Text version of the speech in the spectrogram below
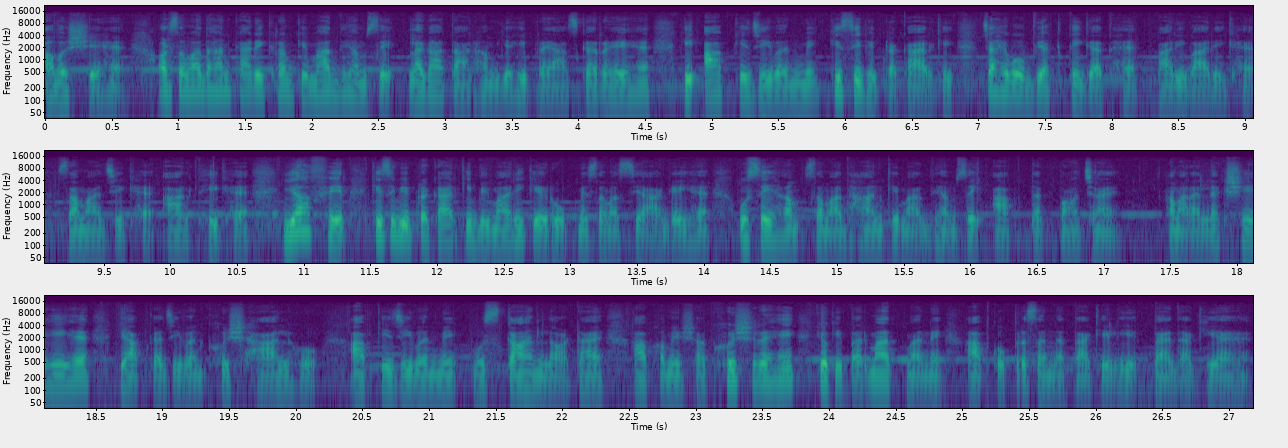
अवश्य है। और समाधान कार्यक्रम के माध्यम से लगातार हम यही प्रयास कर रहे हैं कि आपके जीवन में किसी भी प्रकार की, चाहे वो व्यक्तिगत है, पारिवारिक है, सामाजिक है, आर्थिक है, या फिर किसी भी प्रकार की बीमारी के रूप में समस्या आ गई है, उसे हम समाधान के माध्यम से आप तक पहुँचाएँ। हमारा लक्ष्य यही है कि आपका जीवन खुशहाल हो, आपके जीवन में मुस्कान लौट आए, आप हमेशा खुश रहें, क्योंकि परमात्मा ने आपको प्रसन्नता के लिए पैदा किया है।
